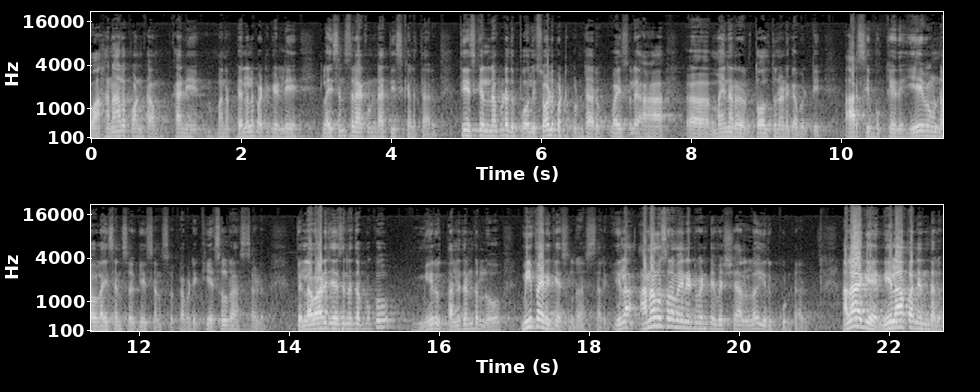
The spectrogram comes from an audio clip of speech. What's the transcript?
వాహనాలు కొంటాం కానీ మన పిల్లలు పట్టుకెళ్ళి లైసెన్స్ లేకుండా తీసుకెళ్తారు. తీసుకెళ్ళినప్పుడు అది పోలీసు వాళ్ళు పట్టుకుంటారు. వయసులో మైనర్ తోలుతున్నాడు కాబట్టి ఆర్సీ బుక్ ఏది ఏమి ఉండవు లైసెన్స్ గీసెన్స్. కాబట్టి కేసులు రాస్తాడు. పిల్లవాడు చేసిన తప్పుకు మీరు తల్లిదండ్రులు మీ పైన కేసులు రాస్తారు. ఇలా అనవసరమైనటువంటి విషయాల్లో ఇరుక్కుంటారు. అలాగే నీలాప నిందలు.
